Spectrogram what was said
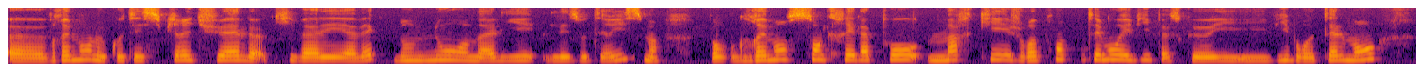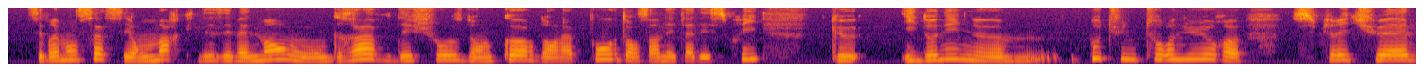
euh, vraiment le côté spirituel qui va aller avec, dont nous, on a lié l'ésotérisme. Donc, vraiment, s'ancrer la peau, marquer. Je reprends tes mots, Evie, parce qu'ils vibrent tellement. C'est vraiment ça, c'est on marque des événements, on grave des choses dans le corps, dans la peau, dans un état d'esprit, que y donner une, toute une tournure spirituelle,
